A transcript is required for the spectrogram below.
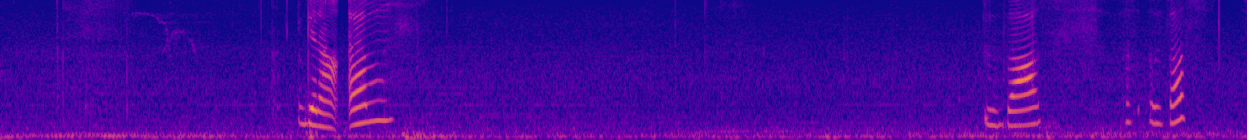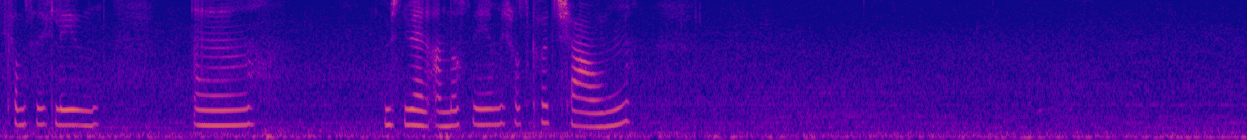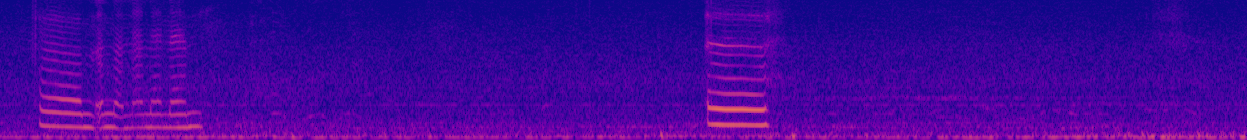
Genau, ähm. Was? Was? Ich kann es nicht lesen. Äh. Müssen wir ein anderes nehmen? Ich muss kurz schauen. Ähm, ähm, ähm, ähm, ähm. ähm. Äh.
